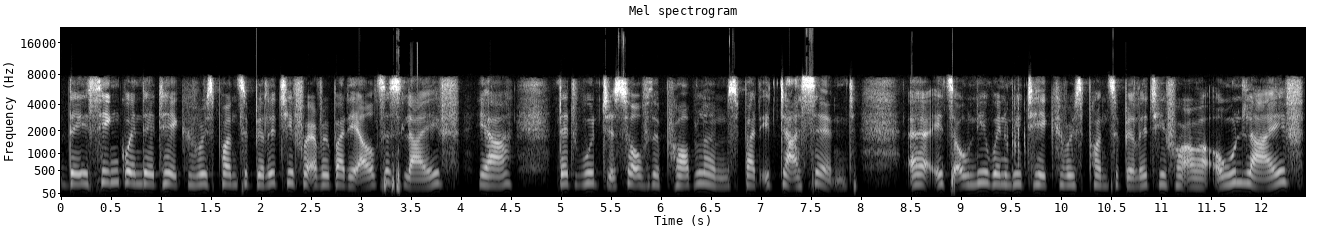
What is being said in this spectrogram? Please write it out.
they think when they take responsibility for everybody else's life, yeah, that would solve the problems, but it doesn't. Uh, it's only when we take responsibility for our own life,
